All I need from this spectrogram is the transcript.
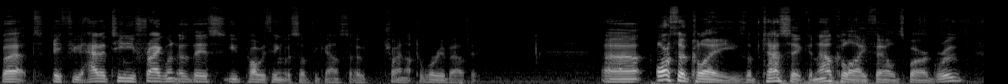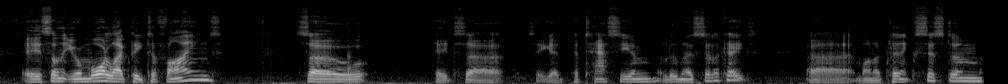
But if you had a teeny fragment of this, you'd probably think it was something else, so try not to worry about it. Uh, orthoclase, the potassic and alkali feldspar group, is something you're more likely to find. So it's uh, so you get potassium aluminosilicate, uh, monoclinic system,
